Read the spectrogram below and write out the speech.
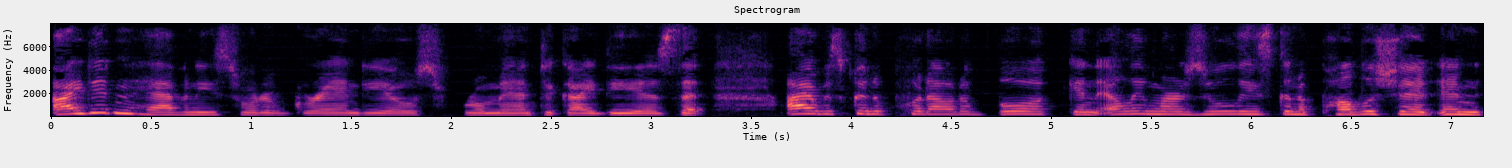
I didn't have any sort of grandiose romantic ideas that I was going to put out a book and L.A. Marzulli is going to publish it and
